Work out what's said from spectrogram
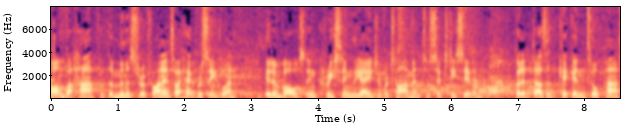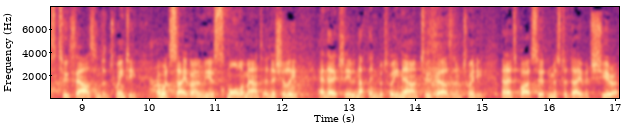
on behalf of the Minister of Finance, I have received one. It involves increasing the age of retirement to 67, but it doesn't kick in until past 2020 and would save only a small amount initially, and actually nothing between now and 2020. And that's by a certain Mr David Shearer.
